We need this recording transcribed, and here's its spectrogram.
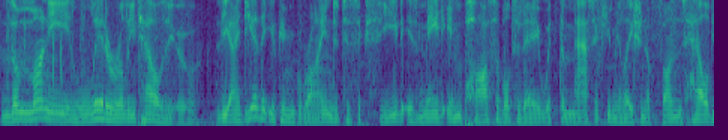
The money literally tells you. The idea that you can grind to succeed is made impossible today with the mass accumulation of funds held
